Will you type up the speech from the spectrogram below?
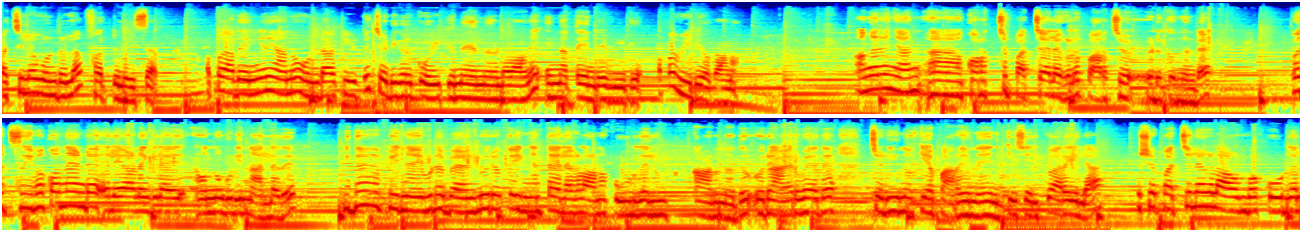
പച്ചില കൊണ്ടുള്ള ഫെർട്ടിലൈസർ അപ്പോൾ അതെങ്ങനെയാണ് ഉണ്ടാക്കിയിട്ട് ചെടികൾക്ക് ഒഴിക്കുന്നത് എന്നുള്ളതാണ് ഇന്നത്തെ എന്റെ വീഡിയോ. അപ്പോൾ വീഡിയോ കാണാം. അങ്ങനെ ഞാൻ കുറച്ച് പച്ചിലകൾ പറിച്ചു എടുക്കുന്നുണ്ട്. ഇപ്പൊ സീമക്കൊന്നേന്റെ ഇലയാണെങ്കിൽ ഒന്നും കൂടി നല്ലത്. ഇത് പിന്നെ ഇവിടെ ബാംഗ്ലൂരൊക്കെ ഇങ്ങനത്തെ ഇലകളാണ് കൂടുതലും കാണുന്നത്. ഒരു ആയുർവേദ ചെടി എന്നൊക്കെയാണ് പറയുന്നത്. എനിക്ക് ശരിക്കും അറിയില്ല. പക്ഷെ പച്ചിലകളാവുമ്പോൾ കൂടുതൽ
